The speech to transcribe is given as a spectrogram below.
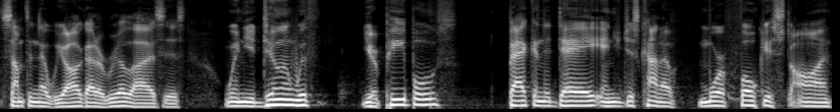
something that we all got to realize is when you're dealing with your peoples back in the day, and you just kind of more focused on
